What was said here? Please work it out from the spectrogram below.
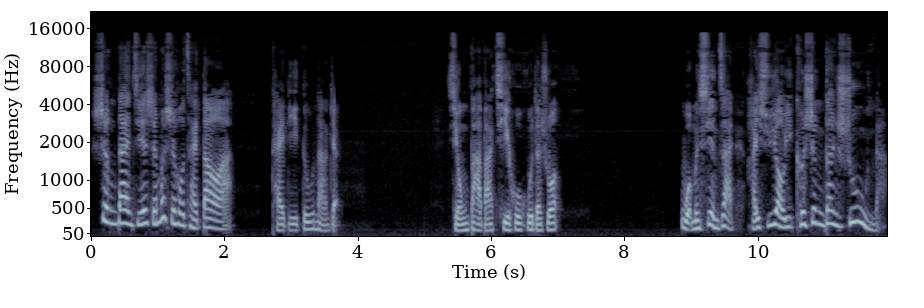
圣诞节什么时候才到啊？”泰迪嘟囔着。熊爸爸气呼呼的说。我们现在还需要一棵圣诞树呢。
